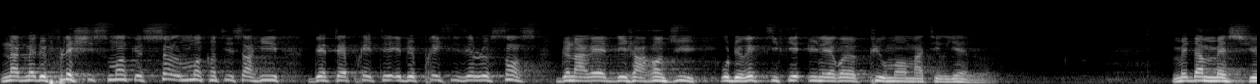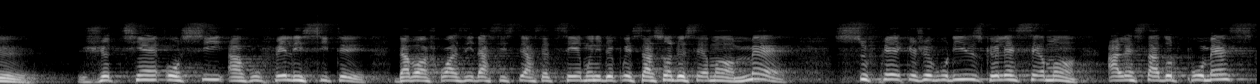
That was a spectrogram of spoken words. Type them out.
n'admet de fléchissement que seulement quand il s'agit d'interpréter et de préciser le sens d'un arrêt déjà rendu ou de rectifier une erreur purement matérielle. Mesdames, Messieurs, je tiens aussi à vous féliciter d'avoir choisi d'assister à cette cérémonie de prestation de serment, mais souffrez que je vous dise que les serments, à l'instar d'autres promesses,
